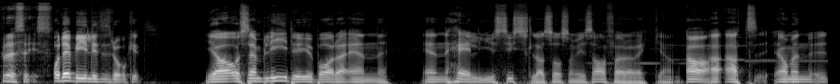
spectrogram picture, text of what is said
Precis. Och det blir lite tråkigt. ja, och sen blir det ju bara en, en helgsyssla så som vi sa förra veckan. Ja, Att, ja men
